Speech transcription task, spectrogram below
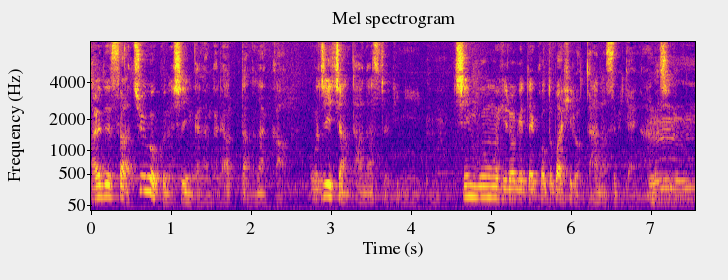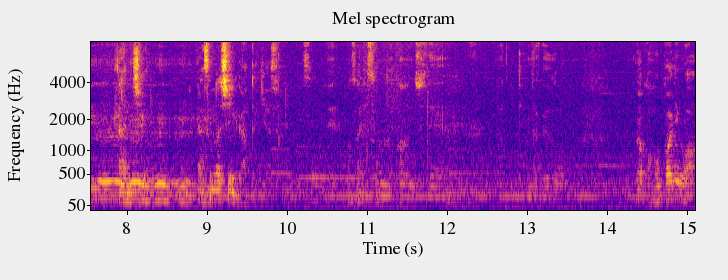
あれでさ中国のシーンかなんかであったの。なんかおじいちゃんと話す時に新聞を広げて言葉拾って話すみたいな話の感じ。をそんなシーンがあった気がする。そうね。まさにそんな感じでやってんだけどなんか他には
